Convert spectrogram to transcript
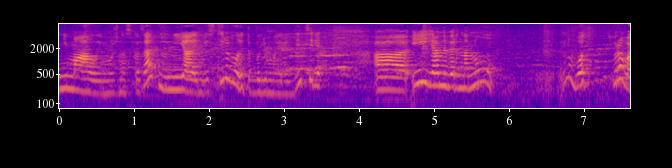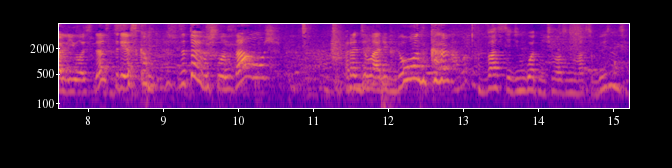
немалые, можно сказать, но не я инвестировала, это были мои родители. А, и я, наверное, ну, ну вот провалилась, да, с треском. Зато я вышла замуж, родила ребенка. В 21 год начала заниматься бизнесом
